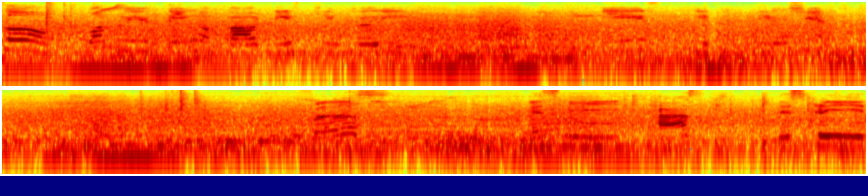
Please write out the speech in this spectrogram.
So, what do you think about this green curry? Is it delicious? First, let me task this green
